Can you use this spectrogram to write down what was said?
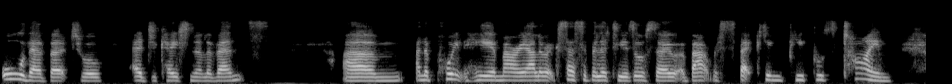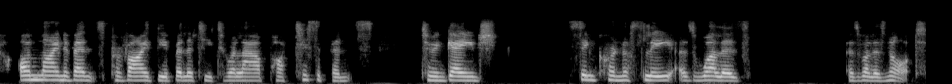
all their virtual educational events. Um, and a point here, Mariela, accessibility is also about respecting people's time. Online events provide the ability to allow participants to engage synchronously as well as as well as not.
